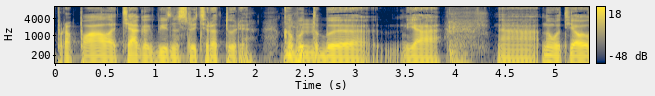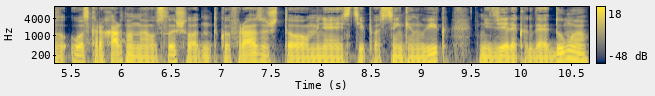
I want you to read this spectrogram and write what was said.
пропала тяга к бизнес-литературе. Как mm-hmm. будто бы я ну вот я у Оскара Хартмана услышал одну такую фразу, что у меня есть типа thinking week, неделя, когда я думаю,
